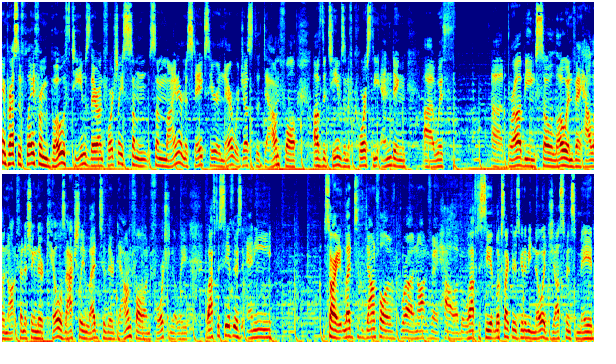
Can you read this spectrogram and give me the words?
impressive play from both teams there. Unfortunately, some some minor mistakes here and there were just the downfall of the teams, and of course the ending uh, with uh, Bruh being so low and Vayhalla not finishing their kills actually led to their downfall, unfortunately. We'll have to see if there's any. Sorry, led to the downfall of Bruh, not Vayhalla, but we'll have to see. It looks like there's going to be no adjustments made.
